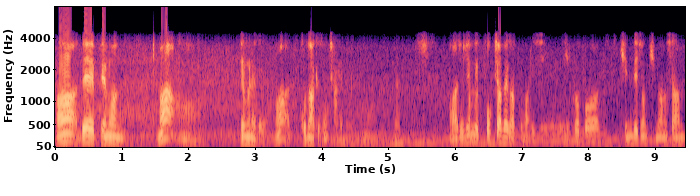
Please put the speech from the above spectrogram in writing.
어, 내 뱀은, 어, 어, 뱀은애들, 어, 고등학교 동창 애들. 어, 그래. 아주 좀 복잡해갖고 말이지. 이거 뭐, 김대중, 김영삼,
